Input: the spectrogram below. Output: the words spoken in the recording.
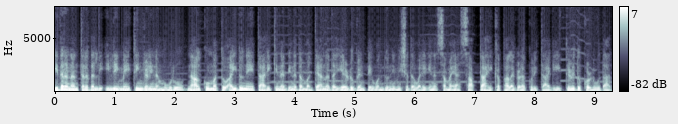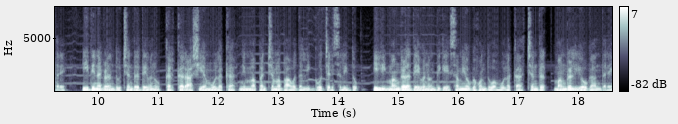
ಇದರ ನಂತರದಲ್ಲಿ ಇಲ್ಲಿ ಮೇ ತಿಂಗಳಿನ ಮೂರು, ನಾಲ್ಕು ಮತ್ತು ಐದನೇ ತಾರೀಕಿನ ದಿನದ ಮಧ್ಯಾಹ್ನದ ಎರಡು ಗಂಟೆ ಒಂದು ನಿಮಿಷದವರೆಗಿನ ಸಮಯ ಸಾಪ್ತಾಹಿಕ ಫಲಗಳ ಕುರಿತಾಗಿ ತಿಳಿದುಕೊಳ್ಳುವುದಾದರೆ, ಈ ದಿನಗಳಂದು ಚಂದ್ರದೇವನು ಕರ್ಕ ರಾಶಿಯ ಮೂಲಕ ನಿಮ್ಮ ಪಂಚಮ ಭಾವದಲ್ಲಿ ಗೋಚರಿಸಲಿದ್ದು, ಇಲ್ಲಿ ಮಂಗಳ ದೇವನೊಂದಿಗೆ ಸಂಯೋಗ ಹೊಂದುವ ಮೂಲಕ ಚಂದ್ರ ಮಂಗಳ ಯೋಗ ಅಂದರೆ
